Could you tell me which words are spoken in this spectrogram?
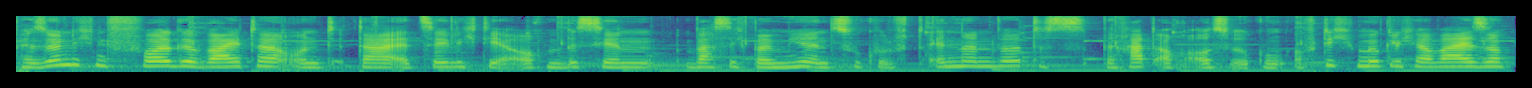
persönlichen Folge weiter und da erzähle ich dir auch ein bisschen, was sich bei mir in Zukunft ändern wird. Das hat auch Auswirkungen auf dich möglicherweise.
